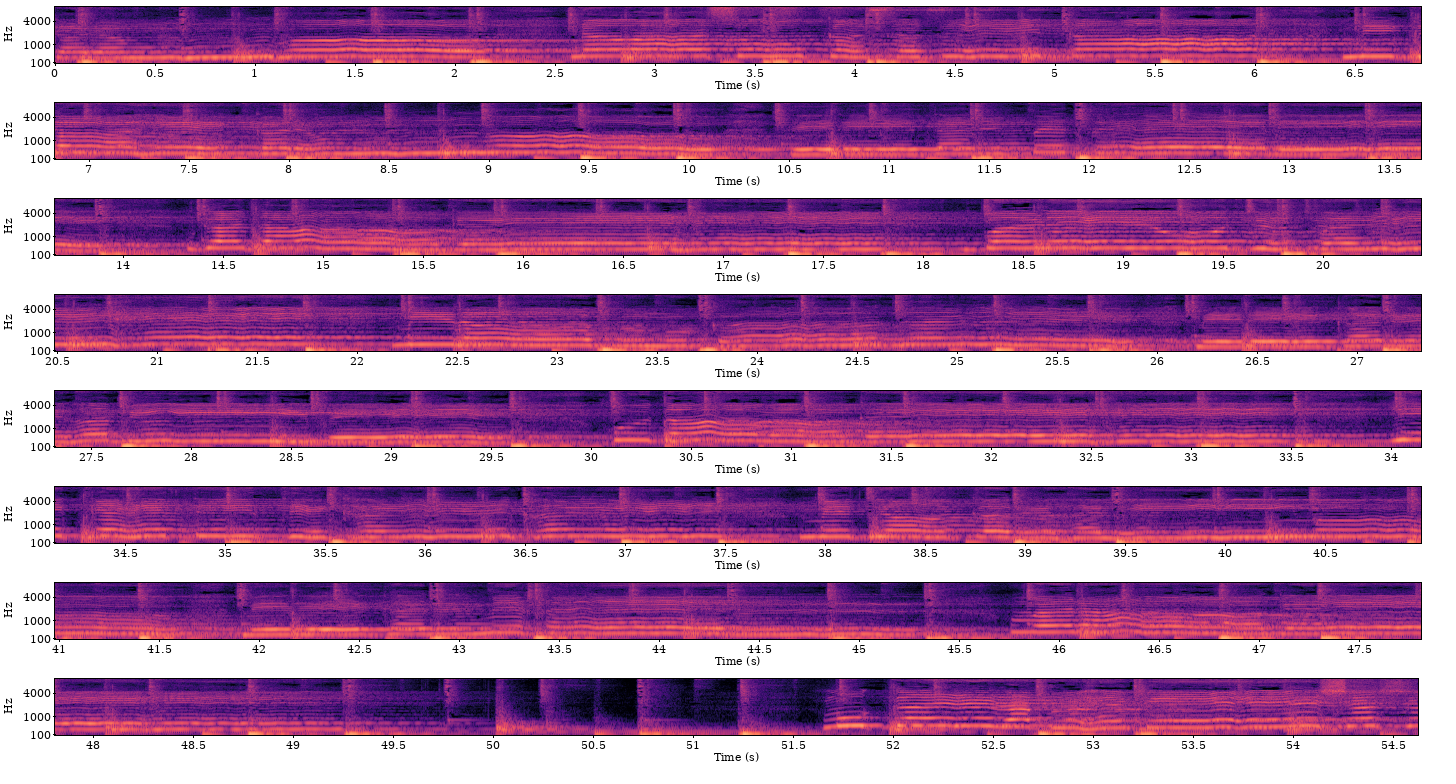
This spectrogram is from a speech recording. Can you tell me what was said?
کرم ہو۔ کا کرم ہو۔ تیرے کر حلیمہ میرے گھر میں خیر ورا گئے ہیں۔ مقرب ہے بے شک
